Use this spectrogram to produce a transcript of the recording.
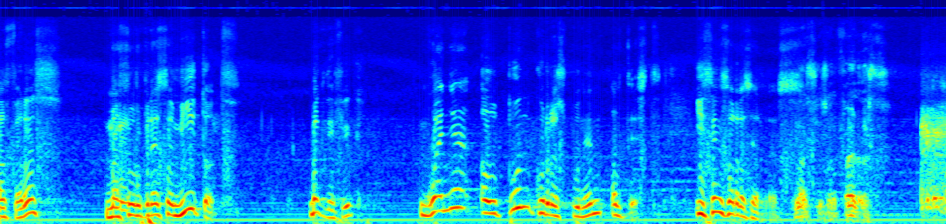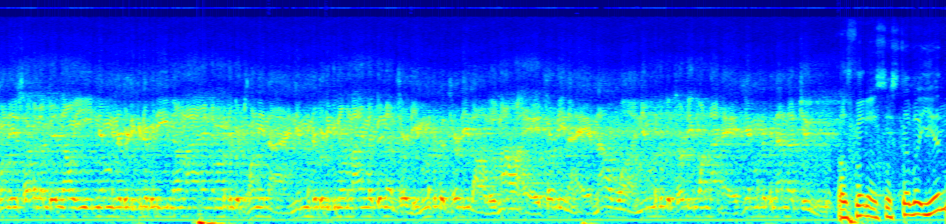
Alferes, m'ha sorprès a mi i tot. Magnífic. Guanya el punt corresponent al test. I sense reserves. Gràcies, Alferes. Number 27 have been now eaten, number 29, number 29, number 29 have been a 30, number 30 dollars, now a half, 30 and a half, now one, number 31 and a half, number banana two. Alferes, està veient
